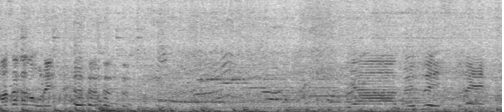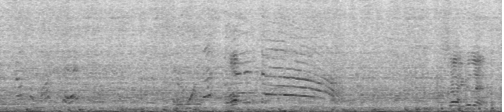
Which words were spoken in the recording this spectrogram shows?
まさかの俺。いやむずいっすね。あじゃあ行くぜ。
